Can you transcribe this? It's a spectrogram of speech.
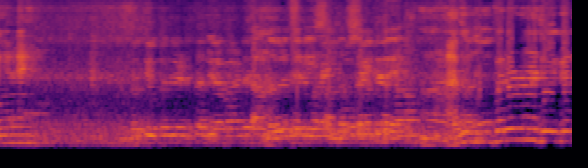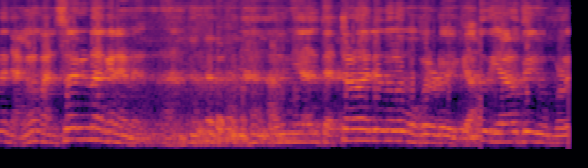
എങ്ങനെ? അത് മൂപ്പരോടാണ് ചോദിക്കേണ്ടത്. ഞങ്ങൾ മനസ്സിലാക്കേണ്ടത് അങ്ങനെയാണ്. അത് നീ അത് തെറ്റാണോ എന്നുള്ളത് മൂപ്പരോട് ചോദിക്കാം. അത് ഇയാളത്ത് ചെയ്യുമ്പോൾ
